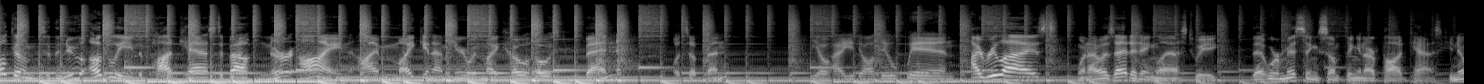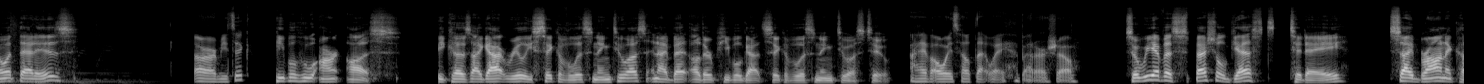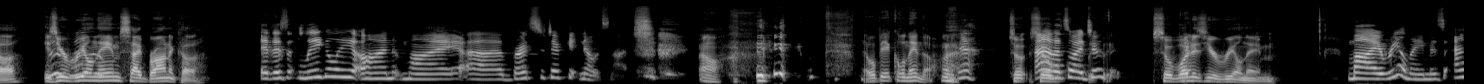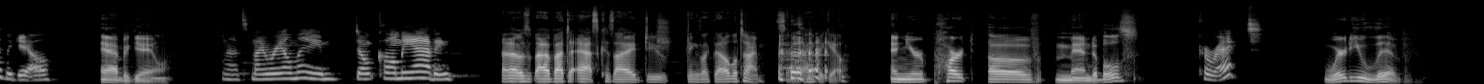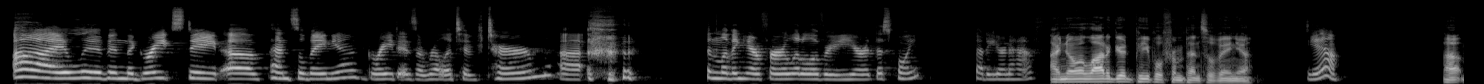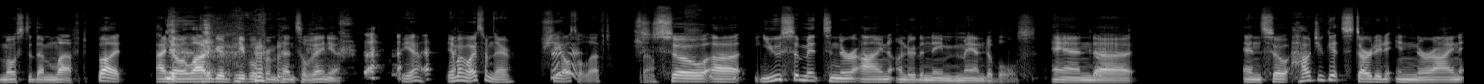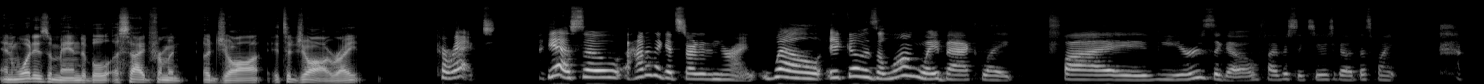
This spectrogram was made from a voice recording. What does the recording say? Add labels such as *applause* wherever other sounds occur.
Welcome to the New Ugly, the podcast about Nur Ein. I'm Mike and I'm here with my co-host Ben. What's up, Ben? Yo, how you all doing? I realized when I was editing last week that we're missing something in our podcast. You know what that is? Our music? People who aren't us. Because I got really sick of listening to us, and I bet other people got sick of listening to us too. I have always felt that way about our show. So we have a special guest today, Cybronica. Is your real name Cybronica? It is legally on my uh, birth certificate. No, it's not. *laughs* Oh, *laughs* that would be a cool name though. *laughs* So, so, ah, that's why I chose it. so what yeah. is your real name? My real name is Abigail. Abigail. That's my real name. Don't call me Abby. And I was about to ask because I do things like that all the time. So Abigail. And you're part of Mandibles. Correct. Where do you live? I live in the great state of Pennsylvania. Great is a relative term. Uh, *laughs* been living here for a little over a year at this point, about a year and a half. I know a lot of good people from Pennsylvania. Yeah. Uh, most of them left, but I know a lot of good people from Pennsylvania. *laughs* Yeah, yeah. My wife's from there. She Ah. also left. So. So uh, you submit to Nur Ein under the name Mandibles, and uh, and so how'd you get started in Nur Ein and what is a mandible aside from a, a jaw? It's a jaw, right? Correct. Yeah, so how did I get started in Nur Ein? Well, it goes a long way back, like five years ago, five or six years ago at this point.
